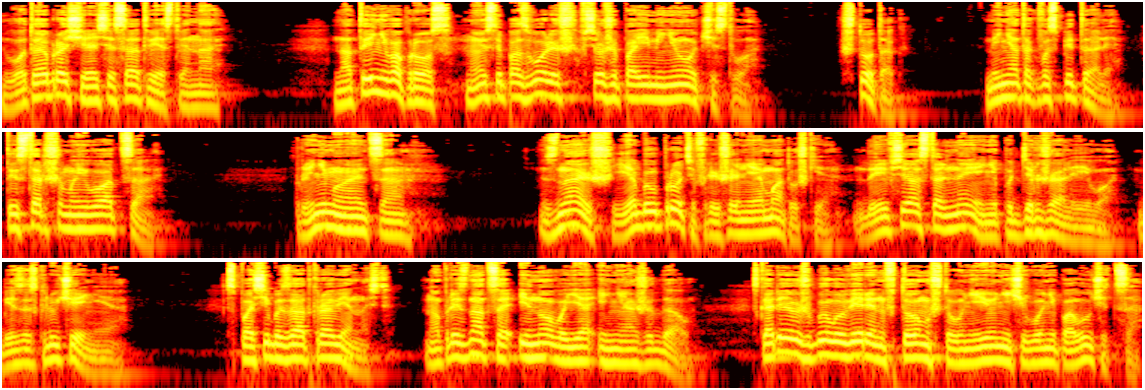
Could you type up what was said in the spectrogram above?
«Вот и обращайся соответственно». «На «ты» не вопрос, но если позволишь, все же по имени-отчеству». «Что так?» «Меня так воспитали. Ты старше моего отца». «Принимается». «Знаешь, я был против решения матушки, да и все остальные не поддержали его, без исключения». Спасибо за откровенность. Но, признаться, иного я и не ожидал. Скорее уж был уверен в том, что у нее ничего не получится.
